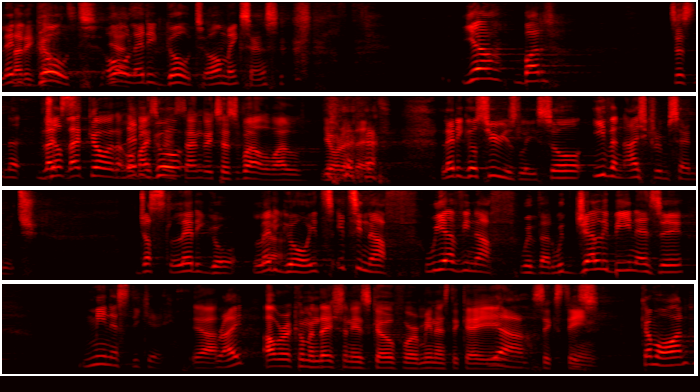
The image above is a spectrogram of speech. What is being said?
Let, Let it it goat. Oh, Yes. let it go. Oh, makes sense. yeah, but Just let, just let go of let ice cream sandwich as well while you're at it. let it go seriously. So even ice cream sandwich, just let it go. Let it go. It's it's enough. We have enough with that. With Jelly Bean as a min SDK. Yeah. Right? Our recommendation is go for Min SDK Yeah. 16. It's- Come on.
